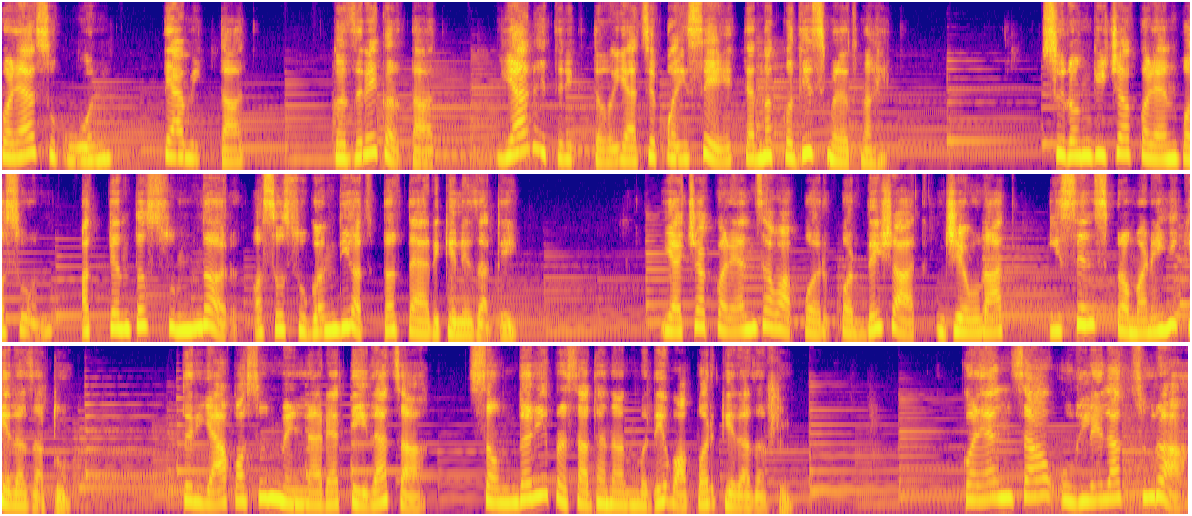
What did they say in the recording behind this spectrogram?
कळ्या सुकवून त्या विकतात गजरे करतात. या व्यतिरिक्त याचे पैसे त्यांना कधीच मिळत नाहीत. सुरंगीच्या कळ्यांपासून अत्यंत सुंदर असं सुगंधी अत्तर तयार केले जाते. याच्या कळ्यांचा वापर परदेशात जेवणात इसेन्स प्रमाणेही केला जातो. तर यापासून मिळणाऱ्या तेलाचा सौंदर्य प्रसाधनांमध्ये वापर केला जातो. कळ्यांचा उरलेला चुरा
